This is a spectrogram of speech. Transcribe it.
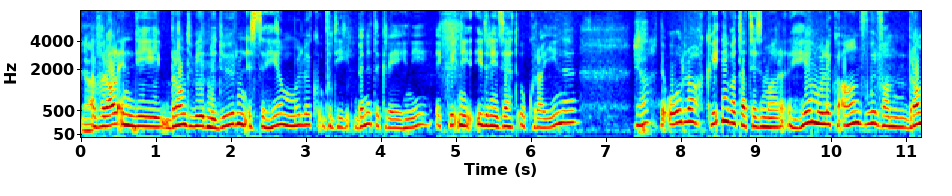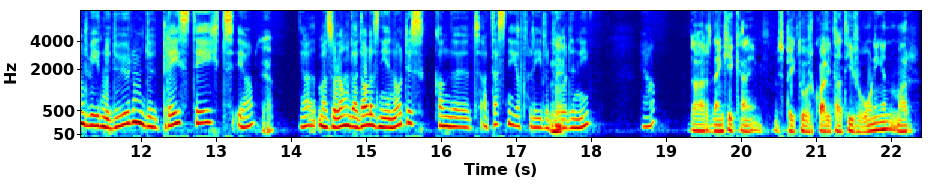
Ja. En vooral in die brandweerende deuren is het heel moeilijk voor die binnen te krijgen. Niet. Ik weet niet, iedereen zegt Oekraïne, ja, de oorlog, ik weet niet wat dat is, maar een heel moeilijke aanvoer van brandweerende deuren, de prijs stijgt. Ja. Ja. Ja, maar zolang dat alles niet in orde is, kan de- het attest niet afgeleverd Nee. worden. Niet. Ja. Daar denk ik, we spreken over kwalitatieve woningen, maar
